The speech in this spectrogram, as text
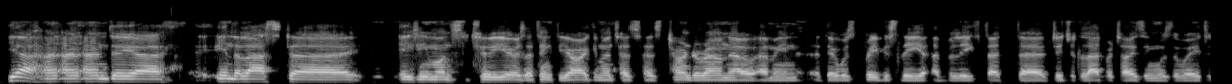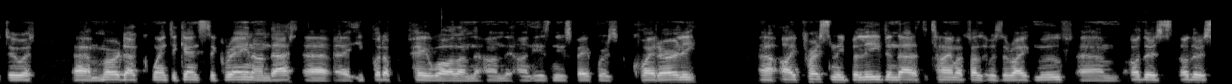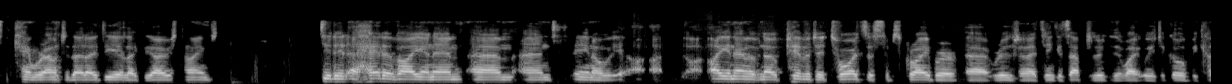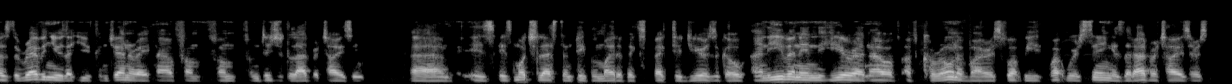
Yeah, and, and uh, in the last uh, 18 months to two years, I think the argument has, has turned around now. I mean, there was previously a belief that uh, digital advertising was the way to do it. Um, Murdoch went against the grain on that. Uh, he put up a paywall on the, on the, on his newspapers quite early. Uh, I personally believed in that at the time. I felt it was the right move. Um, others others came around to that idea, like the Irish Times did it ahead of INM, um, and you know, INM have now pivoted towards a subscriber uh, route, and I think it's absolutely the right way to go because the revenue that you can generate now from from from digital advertising um, is is much less than people might have expected years ago. And even in the era now of, of coronavirus, what we what we're seeing is that advertisers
